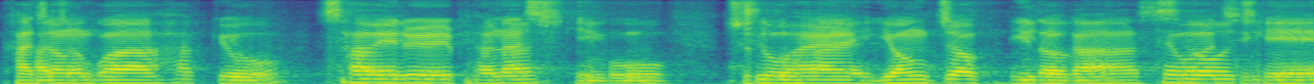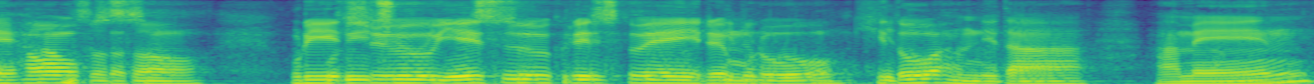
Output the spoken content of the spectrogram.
가정과 학교, 사회를 변화시키고 주도할 영적 리더가 세워지게 하옵소서. 우리 주 예수 그리스도의 이름으로 기도합니다. 아멘.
